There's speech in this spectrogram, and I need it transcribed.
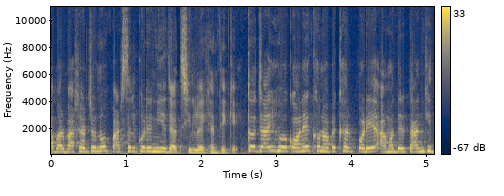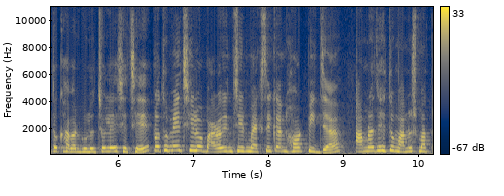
আবার বাসার জন্য পার্সেল করে নিয়ে যাচ্ছিল এখান থেকে। তো যাই হোক, অনেকক্ষণ অপেক্ষার পরে আমাদের কাঙ্ক্ষিত খাবারগুলো চলে এসেছে। প্রথমেই ছিল বারো ইঞ্চির মেক্সিকান হট পিৎজা আমরা যেহেতু মানুষ মাত্র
